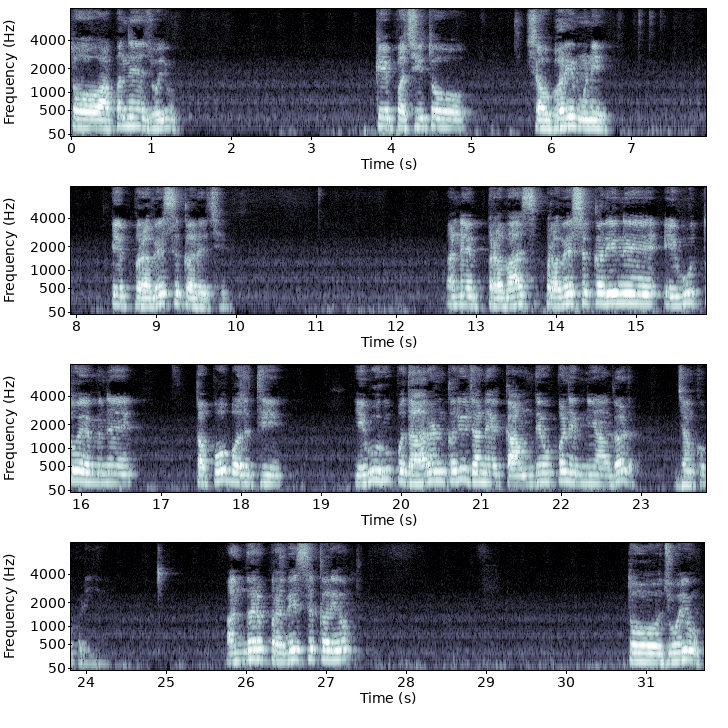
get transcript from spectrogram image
તો આપણને જોયું કે પછી તો સૌભરી મુનિ એ પ્રવેશ કરે છે. અને પ્રવાસ, પ્રવેશ કરીને એવું તો એમને તપોબલથી એવું રૂપ ધારણ કર્યું જાણે કામદેવ પણ એમની આગળ ઝાંખો પડી જાય. અંદર પ્રવેશ કર્યો. તો જોયું?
